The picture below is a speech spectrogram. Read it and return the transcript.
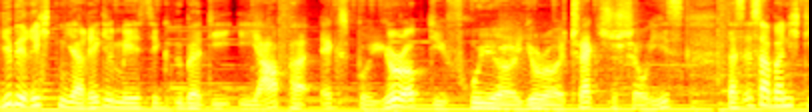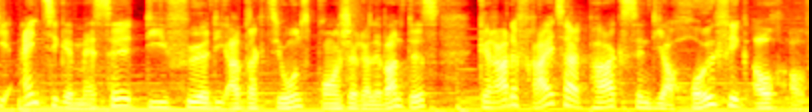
Wir berichten ja regelmäßig über die IAPA Expo Europe, die früher Euro Attraction Show hieß. Das ist aber nicht die einzige Messe, die für die Attraktionsbranche relevant ist. Gerade Freizeitparks sind ja häufig auch auf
